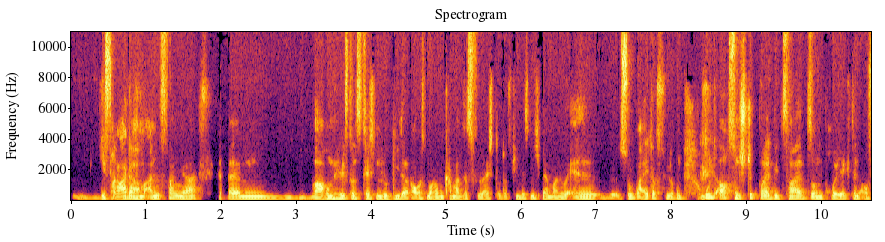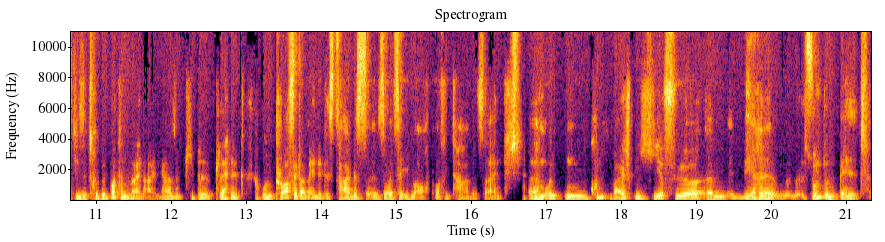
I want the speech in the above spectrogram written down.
die Frage am Anfang, ja, ähm, warum hilft uns Technologie da raus? Warum kann man das vielleicht oder vieles nicht mehr manuell so weiterführen? Mhm. Und auch so ein Stück weit, wie zahlt so ein Projekt denn auf diese Triple Bottom Line ein? Ja, also People, Planet und Profit am Ende des Tages äh, soll es ja eben auch profitabel sein. Ähm, und ein Kundenbeispiel hierfür ähm, wäre Sund und Belt.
